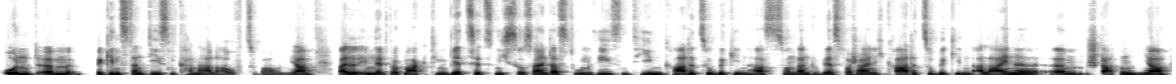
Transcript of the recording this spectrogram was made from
und ähm, beginnst dann diesen Kanal aufzubauen, ja. Weil im Network Marketing wird es jetzt nicht so sein, dass du ein riesen Team gerade zu Beginn hast, sondern du wirst wahrscheinlich gerade zu Beginn alleine ähm, starten, ja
